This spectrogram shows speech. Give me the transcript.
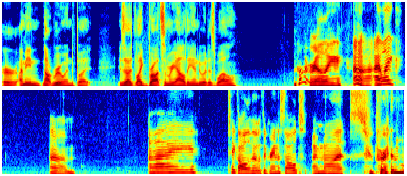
or I mean, not ruined, but is that like brought some reality into it as well? Not really. I don't know. I like um I take all of it with a grain of salt. I'm not super in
